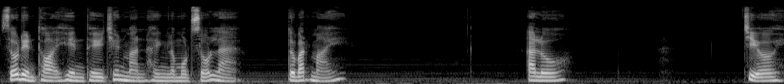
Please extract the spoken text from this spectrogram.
Số điện thoại hiển thị trên màn hình là một số lạ. Tôi bắt máy. Alo? Chị ơi,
